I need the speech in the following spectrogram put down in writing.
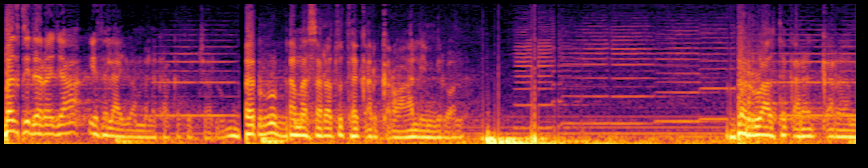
በዚህ ደረጃ የተለያዩ አመለካከቶች አሉ። በሩ በመሰረቱ ተቀርቅረዋል የሚሉ አሉ። በሩ አልተቀረቀረም፣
